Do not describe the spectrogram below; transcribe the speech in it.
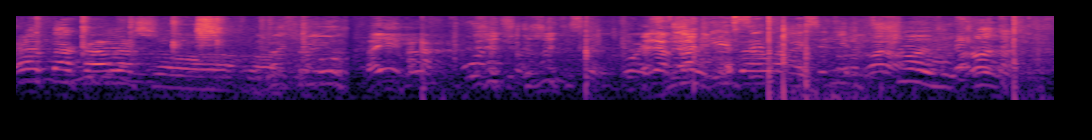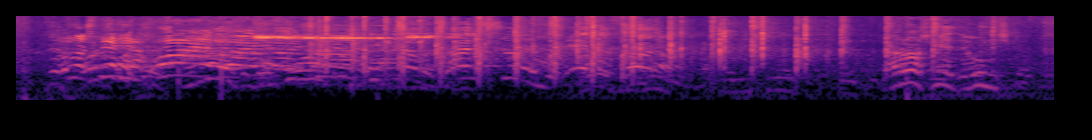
Это хорошо! Стои, Коля! Держите, держите, Сергей. Коля, сзади! Что ему делать? Хорош, Петя! Дай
